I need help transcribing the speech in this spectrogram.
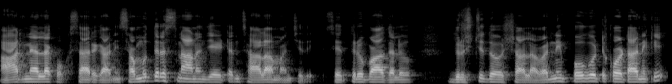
ఆరు నెలలకు ఒకసారి కానీ సముద్ర స్నానం చేయటం చాలా మంచిది. శత్రుబాధలు దృష్టి దోషాలు అవన్నీ పోగొట్టుకోవటానికి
